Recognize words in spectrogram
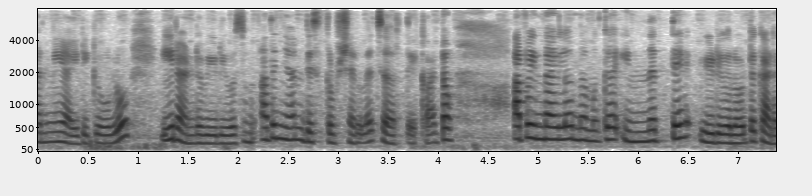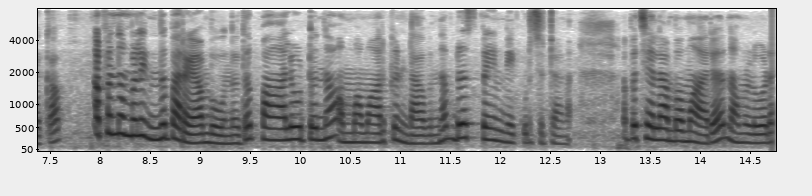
തന്നെയായിരിക്കുള്ളൂ ഈ രണ്ട് വീഡിയോസും അത് ഞാൻ ഡിസ്ക്രിപ്ഷനിൽ ചേർത്തേക്കാം കേട്ടോ. അപ്പോൾ എന്തായാലും നമുക്ക് ഇന്നത്തെ വീഡിയോയിലോട്ട് കിടക്കാം. അപ്പം നമ്മൾ ഇന്ന് പറയാൻ പോകുന്നത് പാലൂട്ടുന്ന അമ്മമാർക്ക് ഉണ്ടാവുന്ന ബ്രസ്റ്റ് പെയിനിനെ കുറിച്ചിട്ടാണ്. അപ്പോൾ ചില അമ്മമാർ നമ്മളോട്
